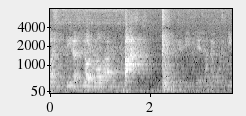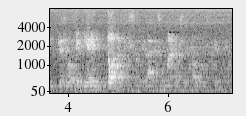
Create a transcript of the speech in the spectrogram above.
la aspiración a la paz, que dice San Agustín, que es lo que quieren todas las sociedades humanas en todos los tiempos.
